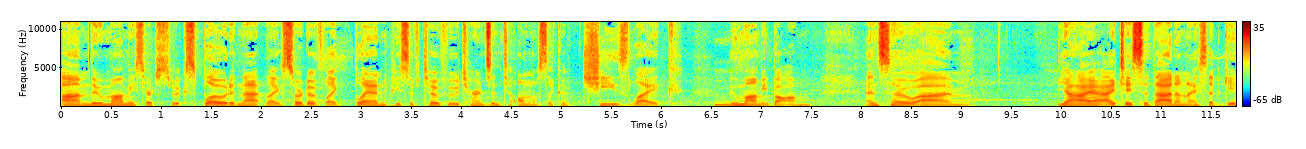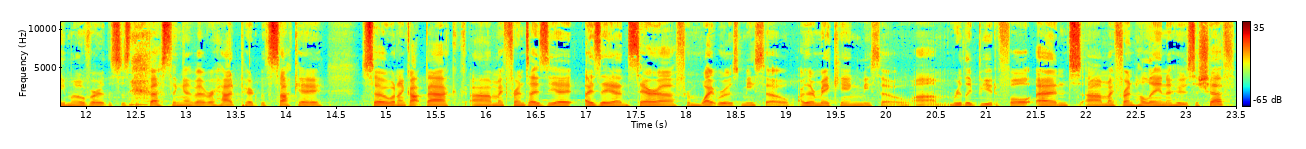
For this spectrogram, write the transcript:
um, the umami starts to explode, and that like sort of like bland piece of tofu turns into almost like a cheese-like umami bomb. And so um, yeah, I, I tasted that and I said, game over. This is the best thing I've ever had paired with sake. So when I got back, uh, my friends Isaiah, Isaiah and Sarah from White Rose Miso are they're making miso um, really beautiful. And uh, my friend Helena, who's a chef,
